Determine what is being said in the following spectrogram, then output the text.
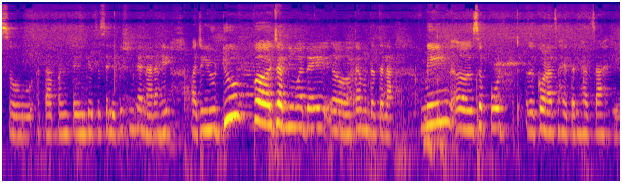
सो आता आपण टेन केचं सेलिब्रेशन करणार आहे. माझ्या यूट्यूब जर्नीमध्ये काय म्हणतात त्याला? मेन सपोर्ट कोणाचा आहे तर ह्याचा आहे.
